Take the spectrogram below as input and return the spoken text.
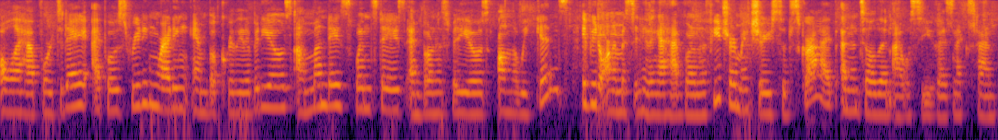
all I have for today. I post reading, writing, and book related videos on Mondays, Wednesdays, and bonus videos on the weekends. If you don't want to miss anything I have going in the future, make sure you subscribe. And until then, I will see you guys next time.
